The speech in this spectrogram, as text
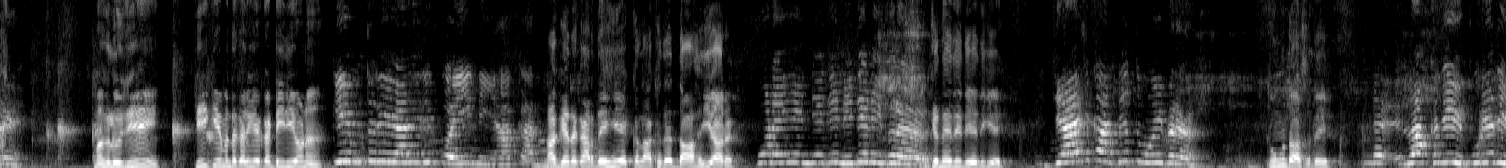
ਨੇ ਮੰਗਲੂ ਜੀ ਕੀ ਕੀਮਤ ਕਰੀਏ ਕੱਟੀ ਦੀ ਹੁਣ? ਕੀਮਤ ਦੀ ਯਾਰ ਇਹਦੀ ਕੋਈ ਨਹੀਂ ਆ ਕਰਨੀ। ਅੱਗੇ ਤਾਂ ਕਰਦੇ ਸੀ 1 ਲੱਖ ਤੇ 10000 ਹੁਣ ਇਹ ਇੰਨੇ ਦੀ ਨਹੀਂ ਦੇਣੀ ਫਿਰ। ਕਿੰਨੇ ਦੀ ਦੇ ਦਈਏ? ਤੂੰ ਹੀ ਫਿਰ? ਤੂੰ ਦੱਸ ਦੇ। ਲੈ, ਲੱਖ ਦੀ ਪੂਰੇ ਦੀ।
